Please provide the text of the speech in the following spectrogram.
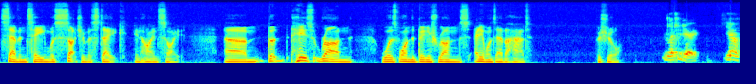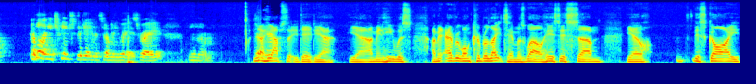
17 was such a mistake in hindsight. Um, but his run was one of the biggest runs anyone's ever had, for sure. Legendary, yeah. Well, and he changed the game in so many ways, right? Um, no, he absolutely did. Yeah, yeah. I mean, he was. I mean, everyone could relate to him as well. Here's this, um, you know, this guy,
